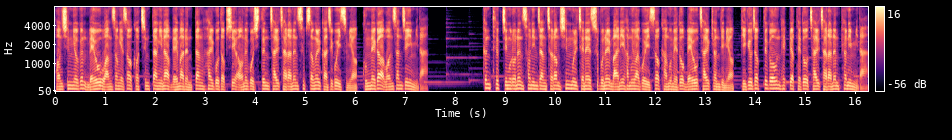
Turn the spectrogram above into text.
번식력은 매우 왕성해서 거친 땅이나 메마른 땅 할 곳 없이 어느 곳이든 잘 자라는 습성을 가지고 있으며 국내가 원산지입니다. 큰 특징으로는 선인장처럼 식물체 내 수분을 많이 함유하고 있어 가뭄에도 매우 잘 견디며 비교적 뜨거운 햇볕에도 잘 자라는 편입니다.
